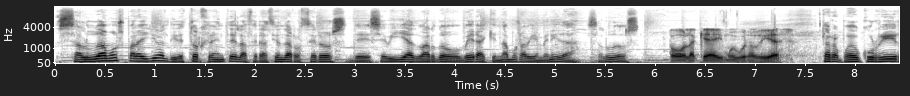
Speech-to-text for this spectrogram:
Saludamos para ello al director gerente de la Federación de Arroceros de Sevilla, Eduardo Vera, a quien damos la bienvenida. Saludos. Hola, ¿qué hay? Muy buenos días. Claro, puede ocurrir,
